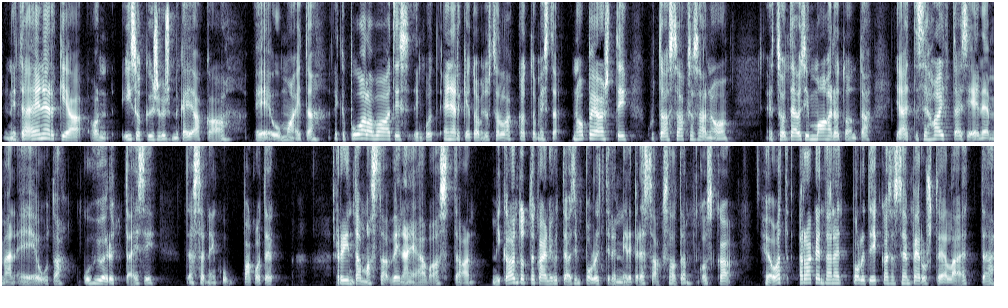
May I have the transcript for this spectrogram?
niin tämä energia on iso kysymys, mikä jakaa EU-maita. Eli Puola vaatisi niin kuin energiatoimitusten lakkauttamista nopeasti, kun taas Saksa sanoo, että se on täysin mahdotonta ja että se haittaisi enemmän EUta kuin hyödyttäisi tässä niin kuin pakote rintamassa Venäjää vastaan, mikä on totta kai niin kuin täysin poliittinen mielipide Saksalta, koska he ovat rakentaneet politiikkansa sen perusteella, että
